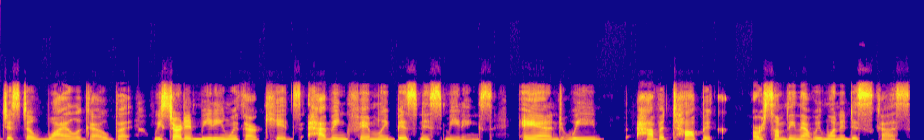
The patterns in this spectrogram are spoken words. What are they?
just a while ago, but we started meeting with our kids, having family business meetings, and we have a topic or something that we want to discuss,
